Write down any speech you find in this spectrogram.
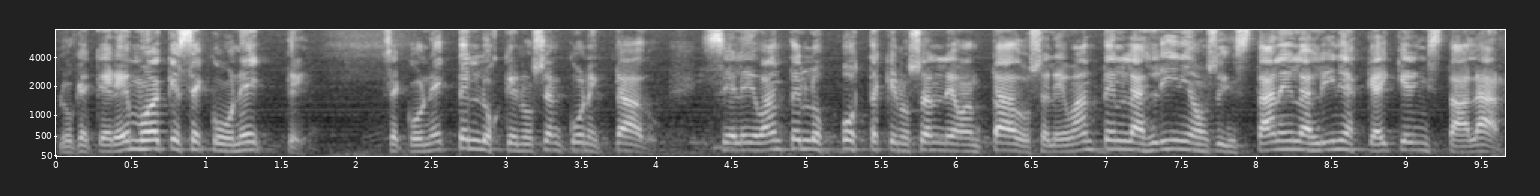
Lo que queremos es que se conecte. Se conecten los que no se han conectado. Se levanten los postes que no se han levantado. Se levanten las líneas o se instalen las líneas que hay que instalar.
